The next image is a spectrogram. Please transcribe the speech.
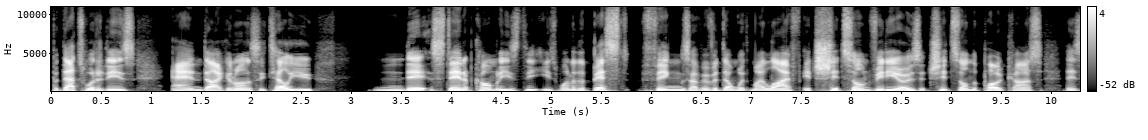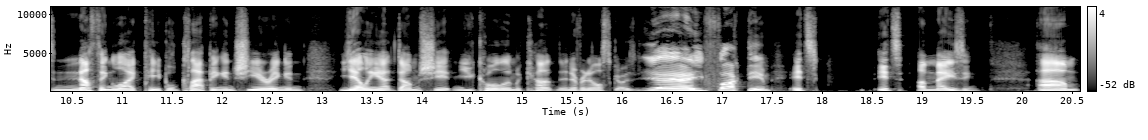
But that's what it is. And I can honestly tell you, stand up comedy is, the, is one of the best things I've ever done with my life. It shits on videos, it shits on the podcast. There's nothing like people clapping and cheering and yelling out dumb shit, and you call him a cunt, and everyone else goes, "Yeah, you fucked him." It's it's amazing. Um,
